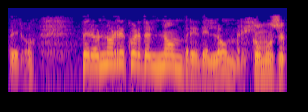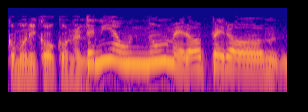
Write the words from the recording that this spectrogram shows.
pero, pero no recuerdo el nombre del hombre. ¿Cómo se comunicó con él? Tenía un número, pero mm,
